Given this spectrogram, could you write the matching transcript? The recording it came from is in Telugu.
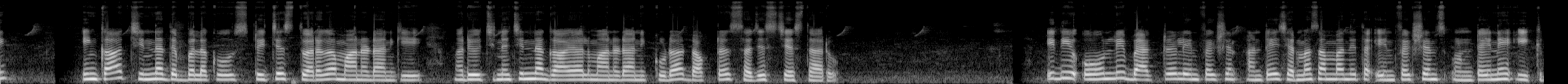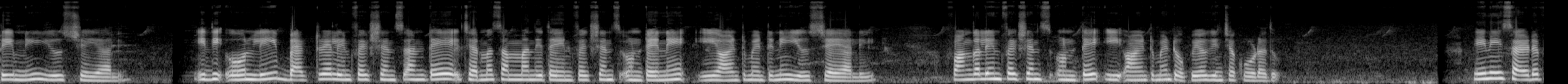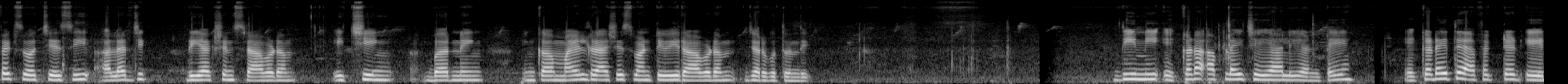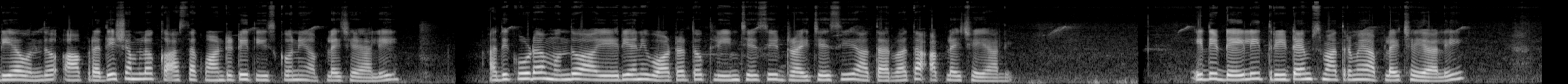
ఇంకా చిన్న దెబ్బలకు స్టిచెస్ త్వరగా మానడానికి మరియు చిన్న చిన్న గాయాలు మానడానికి కూడా డాక్టర్స్ సజెస్ట్ చేస్తారు. ఇది ఓన్లీ బ్యాక్టీరియల్ ఇన్ఫెక్షన్ అంటే చర్మ సంబంధిత ఇన్ఫెక్షన్స్ ఉంటేనే ఈ క్రీమ్ని యూజ్ చేయాలి. ఇది ఓన్లీ బ్యాక్టీరియల్ ఇన్ఫెక్షన్స్ అంటే చర్మ సంబంధిత ఇన్ఫెక్షన్స్ ఉంటేనే ఈ ఆయింట్మెంట్ని యూజ్ చేయాలి. ఫంగల్ ఇన్ఫెక్షన్స్ ఉంటే ఈ ఆయింట్మెంట్ ఉపయోగించకూడదు. దీని సైడ్ ఎఫెక్ట్స్ వచ్చేసి అలర్జిక్ రియాక్షన్స్ రావడం ఇచ్చింగ్ బర్నింగ్ ఇంకా మైల్డ్ ర్యాషెస్ వంటివి రావడం జరుగుతుంది. దీన్ని ఎక్కడ అప్లై చేయాలి అంటే ఎక్కడైతే అఫెక్టెడ్ ఏరియా ఉందో ఆ ప్రదేశంలో కాస్త క్వాంటిటీ తీసుకొని అప్లై చేయాలి. అది కూడా ముందు ఆ ఏరియాని వాటర్తో క్లీన్ చేసి డ్రై చేసి ఆ తర్వాత అప్లై చేయాలి. ఇది డైలీ త్రీ టైమ్స్ మాత్రమే అప్లై చేయాలి.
